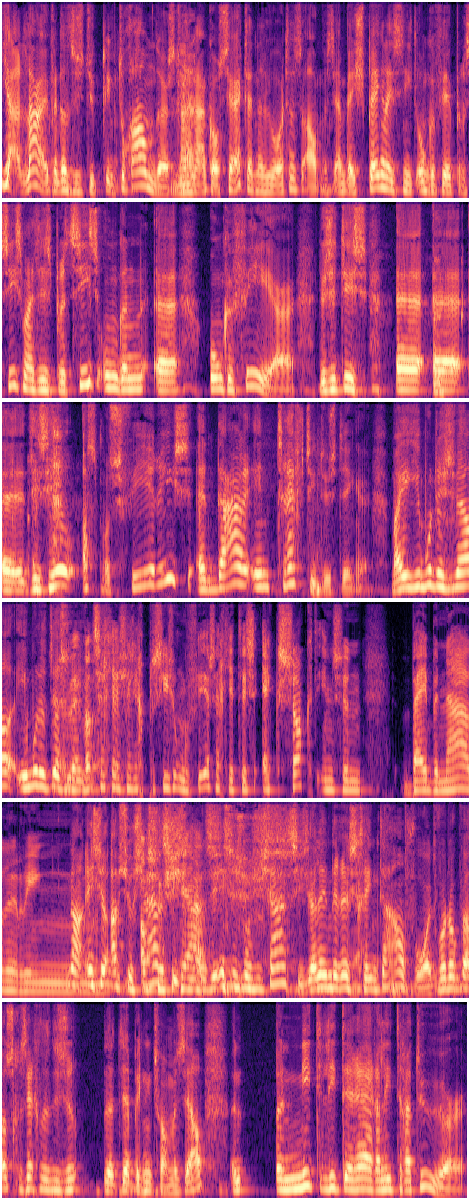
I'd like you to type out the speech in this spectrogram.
Ja, live. En dat is natuurlijk, klinkt toch anders. Ga Ja. naar een concert en dan hoort het anders. En bij Spengler is het niet ongeveer precies, maar het is precies eh, ongeveer. Dus het is, eh, eh, het is heel atmosferisch en daarin treft hij dus dingen. Maar je moet dus wel, je moet het dus... Wat zeg je als je zegt precies ongeveer? Zeg je het is exact in zijn bij benadering. Nou, in zijn associaties. associatie. In zijn associaties. Alleen er is geen taal voor. Het wordt ook wel eens gezegd, dat, is een, dat heb ik niet van mezelf, een, een niet-literaire literatuur.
